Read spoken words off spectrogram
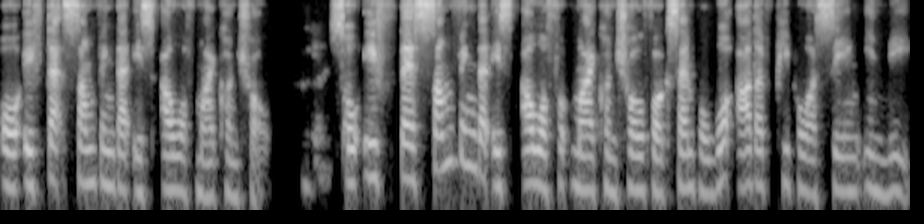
Or if that's something that is out of my control? So if there's something that is out of my control, for example, what other people are seeing in me,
